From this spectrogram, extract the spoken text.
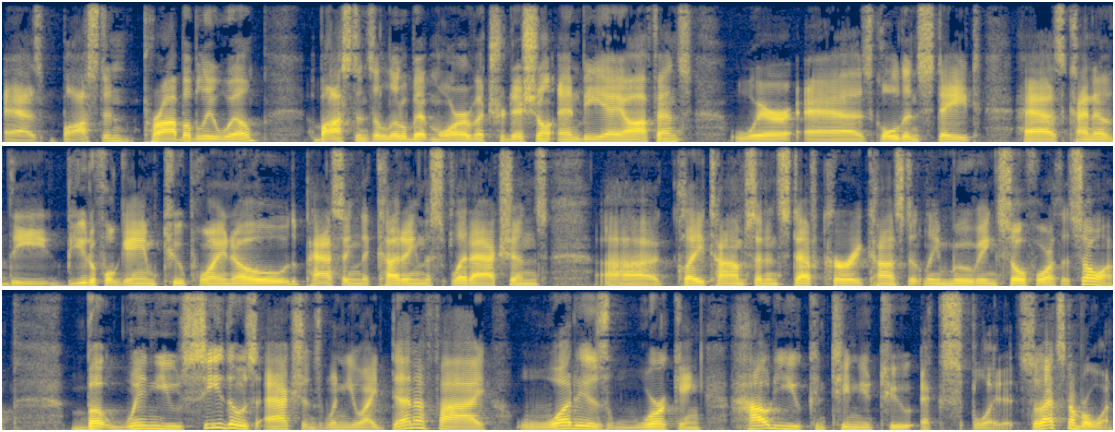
as Boston probably will. Boston's a little bit more of a traditional NBA offense, whereas Golden State has kind of the beautiful game 2.0, the passing, the cutting, the split actions, uh, Klay Thompson and Steph Curry constantly moving, so forth and so on. But when you see those actions, when you identify what is working, how do you continue to exploit it? So that's number one.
